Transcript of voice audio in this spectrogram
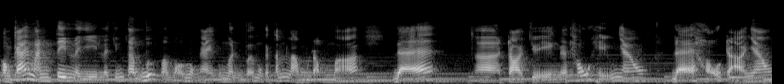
Còn cái mà anh tin là gì? Là chúng ta bước vào mỗi một ngày của mình với một cái tấm lòng rộng mở để uh, trò chuyện để thấu hiểu nhau để hỗ trợ nhau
